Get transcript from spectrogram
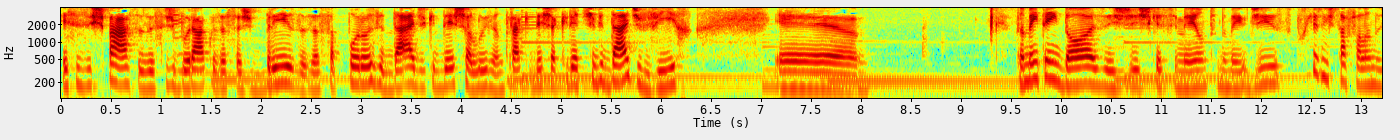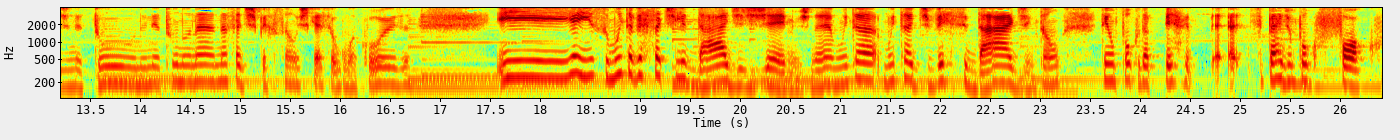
Esses espaços, esses buracos, essas brisas, essa porosidade que deixa a luz entrar, que deixa a criatividade vir. É... Também tem doses de esquecimento no meio disso, porque a gente está falando de Netuno, e Netuno né, nessa dispersão esquece alguma coisa. E é isso, muita versatilidade de gêmeos, né? Muita, muita diversidade. Então tem um pouco da per... É, é, se perde um pouco o foco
